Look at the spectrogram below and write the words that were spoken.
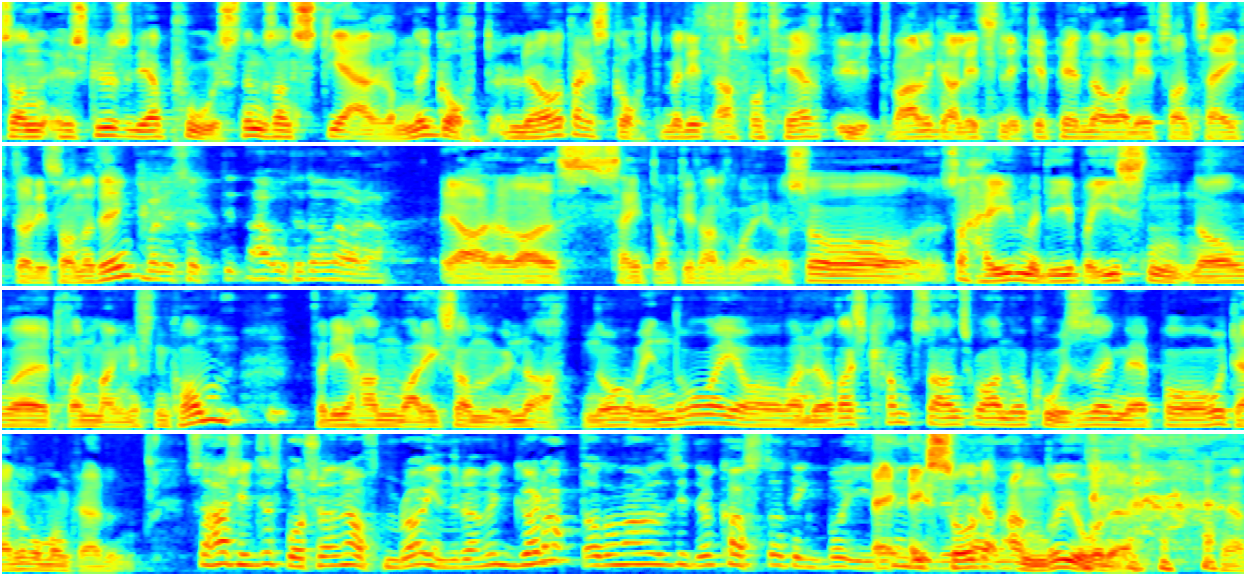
sånn, Husker du så de her posene med sånn stjernegodt, lørdagsgodt, med litt assortert utvalg av litt slikkepinner og litt sånn seigt og litt sånne ting? Var det 70, nei, 80-tallet var det. Ja, det var seint 80-tall, tror jeg. Og så, så heiv vi de på isen når eh, Trond Magnussen kom, fordi han var liksom under 18 år og mindreårig og var lørdagskamp, så han skulle ha noe å kose seg med på hotellrommet om kvelden. Så her sitter sportsjournalen i Aftenbladet og innrømmer glatt at han har sittet og kasta ting på isen. Jeg, jeg så at andre gjorde det.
